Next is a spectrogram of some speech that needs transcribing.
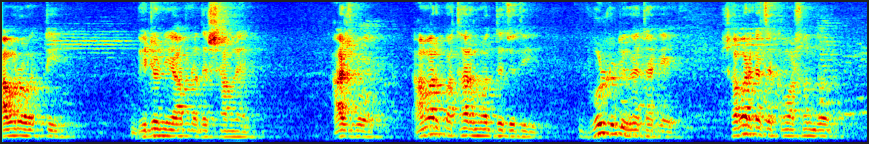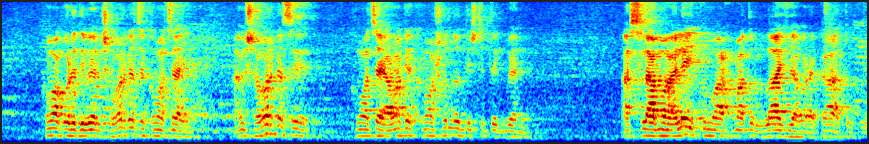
আবারও একটি ভিডিও নিয়ে আপনাদের সামনে আসব। আমার কথার মধ্যে যদি ভুল টুটি হয়ে থাকে, সবার কাছে ক্ষমা সুন্দর ক্ষমা করে দিবেন, সবার কাছে ক্ষমা চাই। আমি সবার কাছে ক্ষমা চাই, আমাকে ক্ষমা সুন্দর দৃষ্টি দেখবেন। আসসালামু আলাইকুম রহমতুল্লাহ বারকাতুহু।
